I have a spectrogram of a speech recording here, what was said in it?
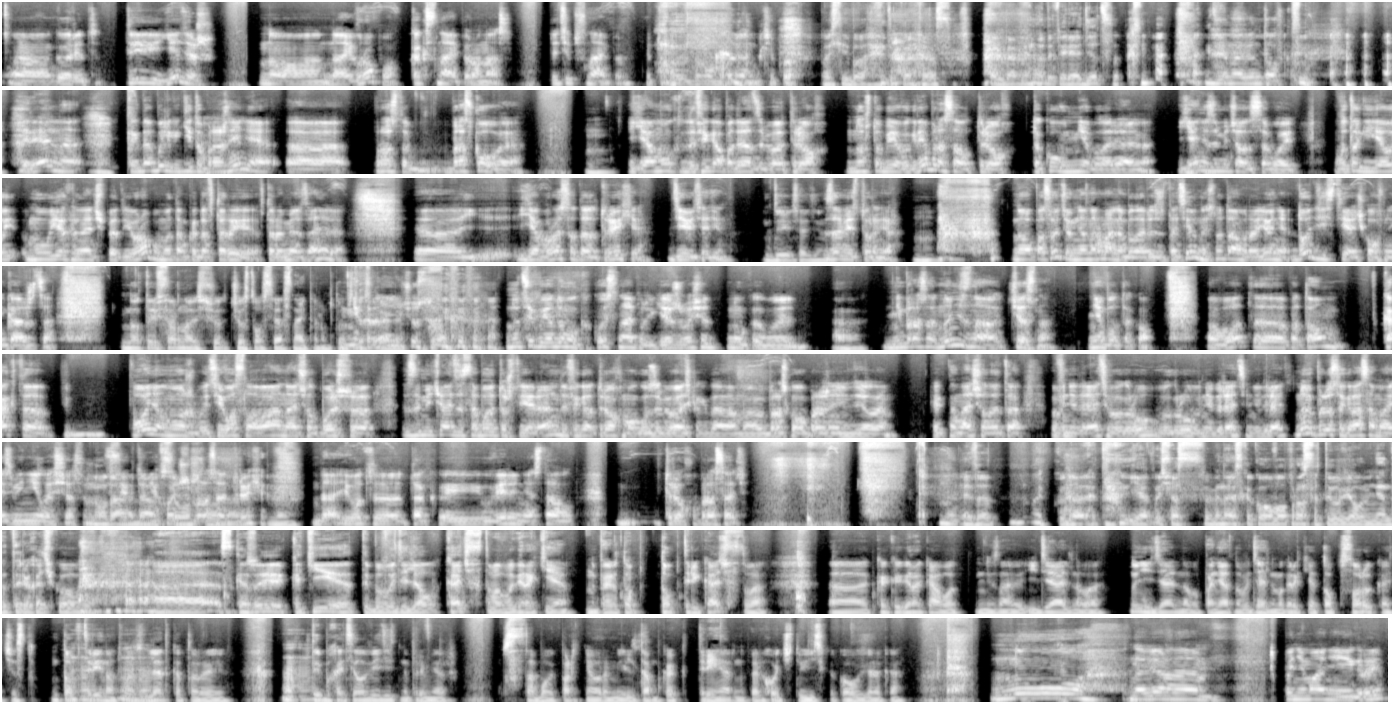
говорит, ты едешь но на Европу, как снайпер у нас. Ты типа снайпер. Я такой думал, блин, типа... Спасибо, такой раз. Когда мне надо переодеться. Где моя винтовка? Реально, когда были какие-то упражнения, просто бросковые, я мог дофига подряд забивать трех. Но чтобы я в игре бросал трех, такого не было реально. Я не замечал за собой. В итоге я, мы уехали на чемпионат Европы, мы там, когда вторые, второе место заняли, э, я бросил до трехи 9-1. 9-1. За весь турнир. Угу. Но, по сути, у меня нормально была результативность, ну, там в районе до 10 очков, мне кажется. Но ты все равно чувствовал себя снайпером. Ни хрена не чувствовал. Ну, типа, я думал, какой снайпер? Я же вообще, ну, как бы, ага. не бросал. Ну, не знаю, честно, не было такого. Вот, э, потом как-то понял, может быть, его слова, начал больше замечать за собой то, что я реально дофига трех могу забивать, когда мы бросковое упражнение делаем. Как-то начал это внедрять в игру, в игру внедрять и внедрять. Ну и плюс игра сама изменилась сейчас уже. Ну, Все, да, кто да, не хочет бросать да, трехи. Да. да, и вот э, так и увереннее стал треху бросать. Это куда это, я сейчас вспоминаю, с какого вопроса ты увел меня до трехочкового. А, скажи, какие ты бы выделил качества в игроке, например, топ топ три качества, а, как игрока вот не знаю идеального, ну не идеального, понятно, в идеальном игроке топ 40 качеств, ну, топ 3 uh-huh, на твой uh-huh. взгляд, которые uh-huh. ты бы хотел видеть, например, с тобой партнерами или там как тренер, например, хочет видеть какого игрока. Ну, наверное, понимание игры.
